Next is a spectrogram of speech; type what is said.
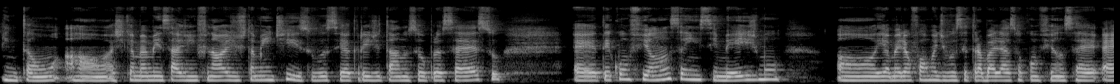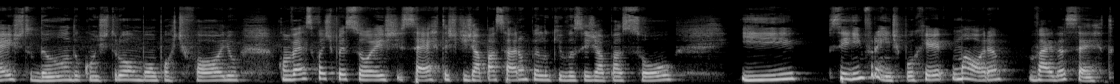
Então, uh, acho que a minha mensagem final é justamente isso: você acreditar no seu processo, é, ter confiança em si mesmo. Uh, e a melhor forma de você trabalhar sua confiança é, é, estudando, construa um bom portfólio, converse com as pessoas certas que já passaram pelo que você já passou e siga em frente, porque uma hora vai dar certo.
